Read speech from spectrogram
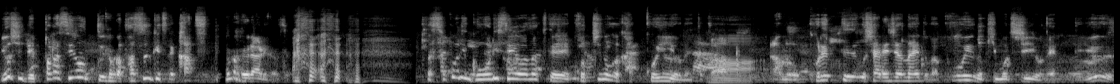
よし出っ張らせようっていうのが多数決で勝つっていうのがフェラーリなんですよ。そこに合理性はなくてこっちの方がかっこいいよねとかああのこれっておしゃれじゃないとかこういうの気持ちいいよねっていう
